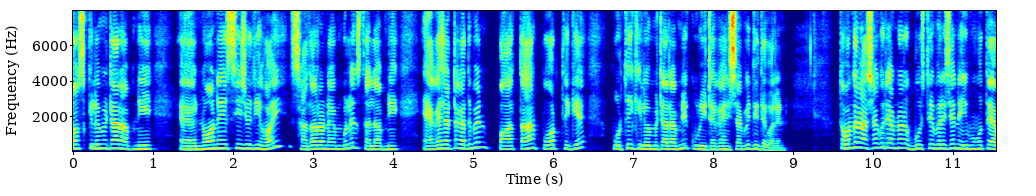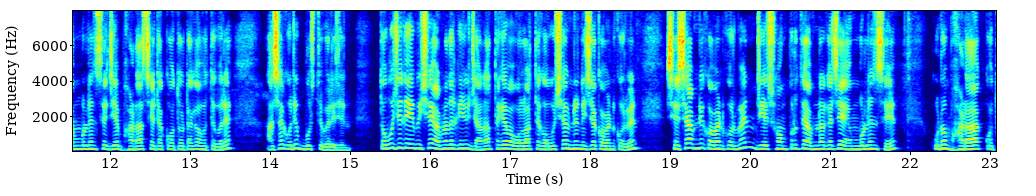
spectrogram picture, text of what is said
দশ কিলোমিটার আপনি নন এসি যদি হয়, সাধারণ অ্যাম্বুলেন্স, তাহলে আপনি এক হাজার টাকা দেবেন তারপর থেকে প্রতি কিলোমিটার আপনি কুড়ি টাকা হিসাবে দিতে পারেন। তো বন্ধুরা, আশা করি আপনারা বুঝতে পেরেছেন এই মুহূর্তে অ্যাম্বুলেন্সের যে ভাড়া, সেটা কত টাকা হতে পারে। আশা করি বুঝতে পেরেছেন। তবু যদি এই বিষয়ে আপনাদের কিছু জানার থাকে বা বলার থাকে, অবশ্যই আপনি নিচে কমেন্ট করবেন। শেষে আপনি কমেন্ট করবেন যে সম্প্রতি আপনার কাছে অ্যাম্বুলেন্সে কোনো ভাড়া কত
